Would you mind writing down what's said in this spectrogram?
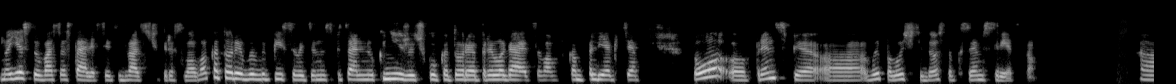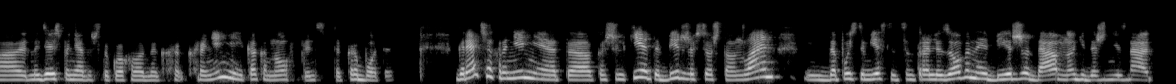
но если у вас остались эти 24 слова, которые вы выписываете на специальную книжечку, которая прилагается вам в комплекте, то, э, в принципе, э, вы получите доступ к своим средствам. А, надеюсь, понятно, что такое холодное хранение и как оно, в принципе, так работает. Горячее хранение – это кошельки, это биржа, все, что онлайн. Допустим, если централизованная биржа, да, многие даже не знают,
